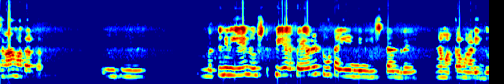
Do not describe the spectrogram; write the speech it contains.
ಚೆನ್ನಾಗ್ ಮಾತಾಡ್ತಾರ. ಹ್ಮ್ ಹ್ಮ್. ಮತ್ತೆ ನಿನಗೆ ಏನು ಇಷ್ಟ ಫೇವ್ರೆಟ್ ಊಟ ಏನ್ ನಿನ್ಗೆ ಇಷ್ಟ ಅಂದ್ರೆ? ನಮ್ಮ ಅಕ್ಕ ಮಾಡಿದ್ದು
